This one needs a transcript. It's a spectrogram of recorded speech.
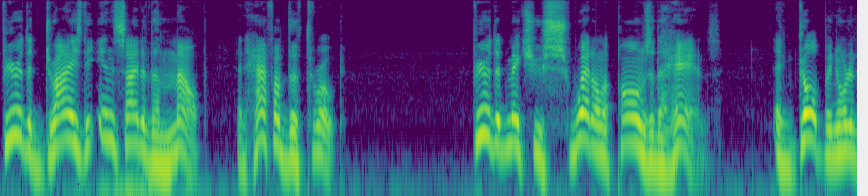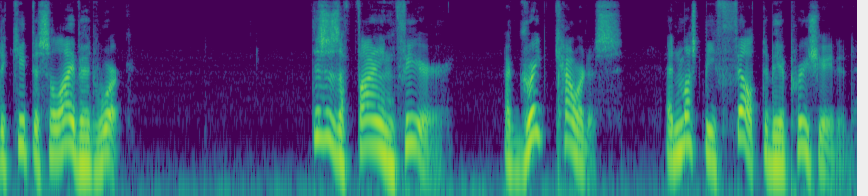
Fear that dries the inside of the mouth and half of the throat. fear that makes you sweat on the palms of the hands and gulp in order to keep the saliva at work. This is a fine fear, a great cowardice, and must be felt to be appreciated.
